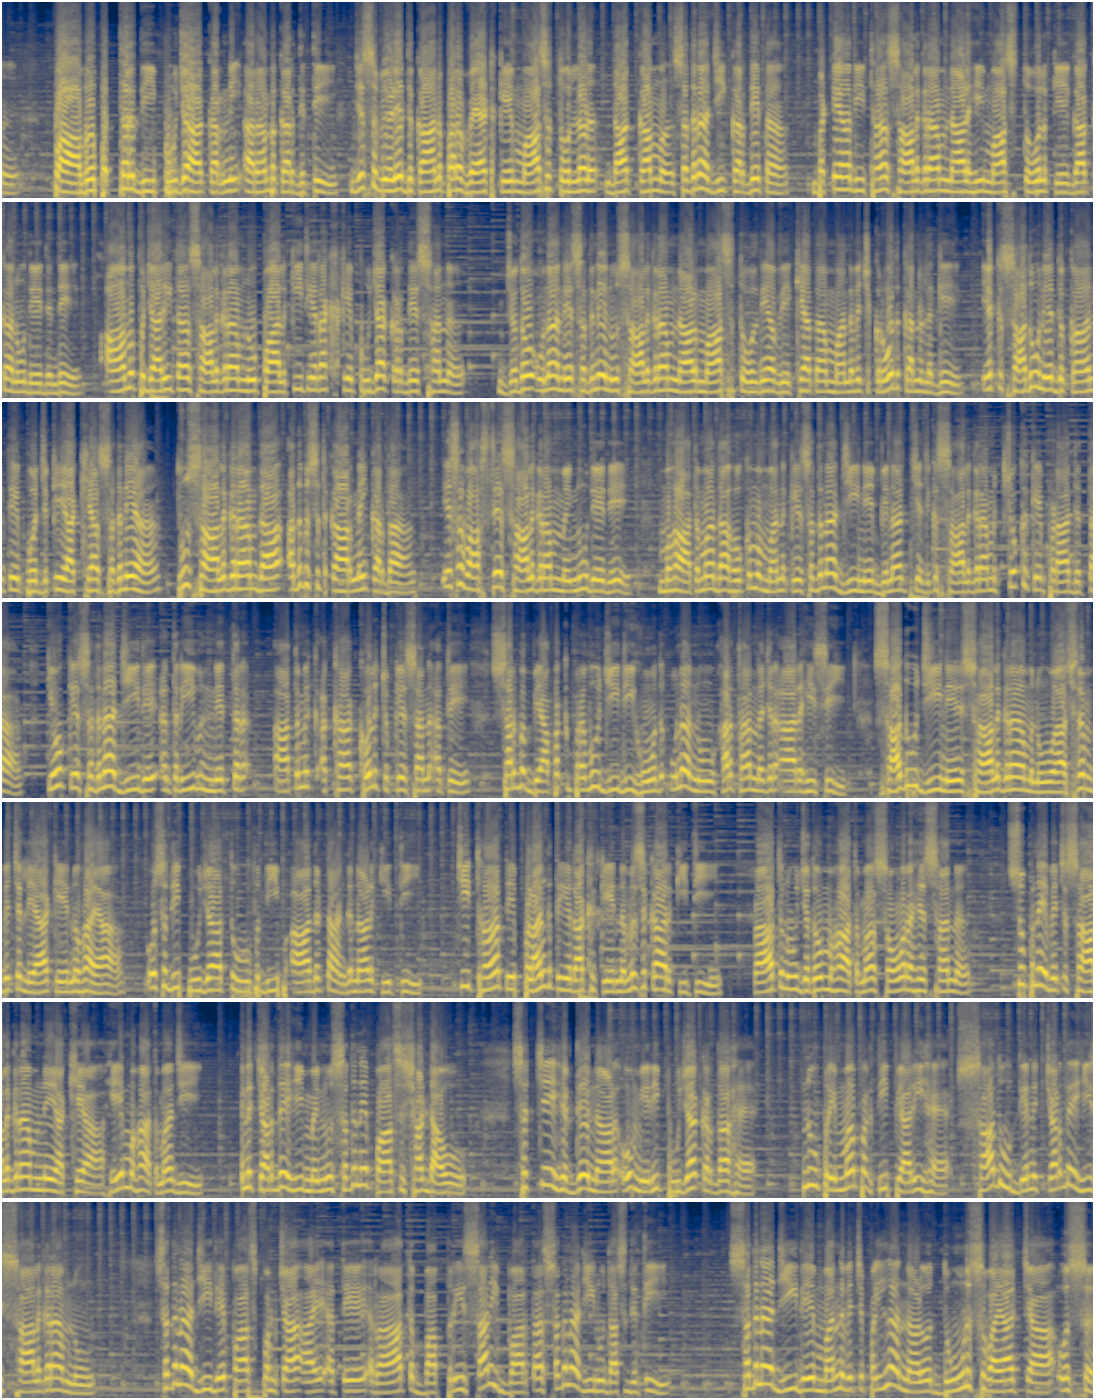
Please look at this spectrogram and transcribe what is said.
ਭਾਵ ਪੱਥਰ ਦੀ ਪੂਜਾ ਕਰਨੀ ਆਰੰਭ ਕਰ ਦਿੱਤੀ, ਜਿਸ ਵੇਲੇ ਦੁਕਾਨ ਪਰ ਬੈਠ ਕੇ ਮਾਸ ਤੋਲਣ ਦਾ ਕੰਮ ਸਦਰਾ ਜੀ ਕਰਦੇ ਤਾਂ ਬੱਟਿਆਂ ਦੀ ਥਾਂ ਸਾਲਗ੍ਰਾਮ ਨਾਲ ਹੀ ਮਾਸ ਤੋਲ ਕੇ ਗਾਹਕਾਂ ਨੂੰ ਦੇ ਦਿੰਦੇ। ਆਮ ਪੁਜਾਰੀ ਤਾਂ ਸਾਲਗ੍ਰਾਮ ਨੂੰ ਪਾਲਕੀ ਤੇ ਰੱਖ ਕੇ ਪੂਜਾ ਕਰਦੇ ਸਨ। ਜਦੋਂ ਉਹਨਾਂ ਨੇ ਸਦਨੇ ਨੂੰ ਸਾਲਗ੍ਰਾਮ ਨਾਲ ਮਾਸ ਤੋਲਦਿਆਂ ਵੇਖਿਆ ਤਾਂ ਮਨ ਵਿੱਚ ਕ੍ਰੋਧ ਕਰਨ ਲੱਗੇ। ਇੱਕ ਸਾਧੂ ਨੇ ਦੁਕਾਨ ਤੇ ਪੁੱਜ ਕੇ ਆਖਿਆ, ਸਦਨਿਆ, ਤੂੰ ਸਾਲਗ੍ਰਾਮ ਦਾ ਅਦਬ ਸਤਕਾਰ ਨਹੀਂ ਕਰਦਾ। ਇਸ ਵਾਸਤੇ ਸਾਲਗ੍ਰਾਮ ਮੈਨੂੰ ਦੇ ਦੇ। ਮਹਾਤਮਾ ਦਾ ਹੁਕਮ ਮੰਨ ਕੇ ਸਦਨਾ ਜੀ ਨੇ ਬਿਨਾਂ ਝਿਜਕ ਸਾਲਗ੍ਰਾਮ ਚੁੱਕ ਕੇ ਫੜਾ ਦਿੱਤਾ। ਕਿਉਂਕਿ ਸਦਨਾ ਜੀ ਦੇ ਅੰਤਰੀਬ ਨੇਤਰ ਆਤਮਿਕ ਅੱਖਾਂ ਖੁੱਲ ਚੁੱਕੇ ਸਨ ਅਤੇ ਸਰਬ ਵਿਆਪਕ ਪ੍ਰਭੂ ਜੀ ਦੀ ਹੋਂਦ ਉਹਨਾਂ ਨੂੰ ਹਰ ਥਾਂ ਨਜ਼ਰ ਆ ਰਹੀ ਸੀ। ਸਾਧੂ ਜੀ ਨੇ ਸਾਲਗ੍ਰਾਮ ਨੂੰ ਆਸ਼ਰਮ ਵਿੱਚ ਲਿਆ ਕੇ ਨੁਹਾਇਆ। ਉਸ ਦੀ ਪੂਜਾ ਧੂਫ ਦੀਪ ਆਦ ਢੰਗ ਨਾਲ ਕੀਤੀ। ਚੀਥਾਂ ਤੇ ਪਲੰਗ ਤੇ ਰੱਖ ਕੇ ਨਮਸਕਾਰ ਕੀਤੀ। ਰਾਤ ਨੂੰ ਜਦੋਂ ਮਹਾਤਮਾ ਸੌਂ ਰਹੇ ਸਨ, ਸੁਪਨੇ ਵਿੱਚ ਸਾਲਗ੍ਰਾਮ ਨੇ ਆਖਿਆ हे ਮਹਾਤਮਾ ਜੀ, ਦਿਨ ਚੜ੍ਹਦੇ ਹੀ ਮੈਨੂੰ ਸਦਨੇ ਪਾਸ ਛੱਡ ਆਓ। ਸੱਚੇ ਹਿਰਦੇ ਨਾਲ ਉਹ ਮੇਰੀ ਪੂਜਾ ਕਰਦਾ ਹੈ। ਨੂੰ ਪ੍ਰੇਮਾ ਭਗਤੀ ਪਿਆਰੀ ਹੈ। ਸਾਧੂ ਦਿਨ ਚੜ੍ਹਦੇ ਹੀ ਸਾਲਗ੍ਰਾਮ ਨੂੰ ਸਦਨਾ ਜੀ ਦੇ ਪਾਸ ਪਹੁੰਚਾ ਆਏ ਅਤੇ ਰਾਤ ਵਾਪਰੀ ਸਾਰੀ ਵਾਰਤਾ ਸਦਨਾ ਜੀ ਨੂੰ ਦੱਸ ਦਿੱਤੀ। ਸਦਨਾ ਜੀ ਦੇ ਮਨ ਵਿੱਚ ਪਹਿਲਾਂ ਨਾਲੋਂ ਦੂਣ ਸਵਾਇਆ ਚਾ ਉਸ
